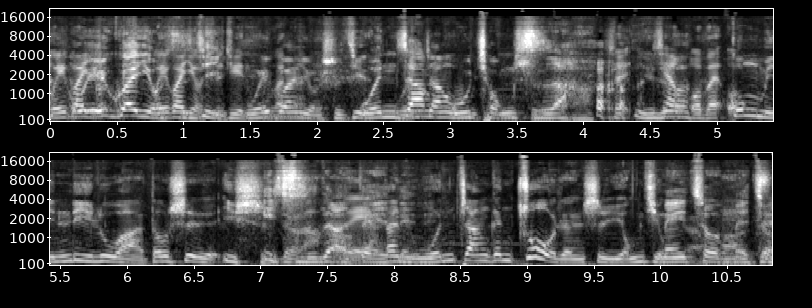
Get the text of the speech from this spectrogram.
为官有时尽，为官有时尽，为官有时尽，文章无穷时啊。你像我们功名利禄啊，都是一时的，对。但文章跟做人是永久的，没错没错。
